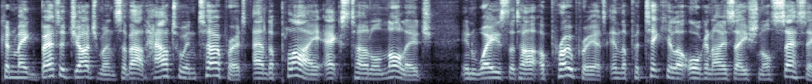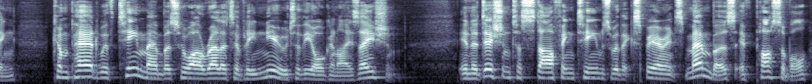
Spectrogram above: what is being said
can make better judgments about how to interpret and apply external knowledge in ways that are appropriate in the particular organizational setting compared with team members who are relatively new to the organization. In addition to staffing teams with experienced members, if possible,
